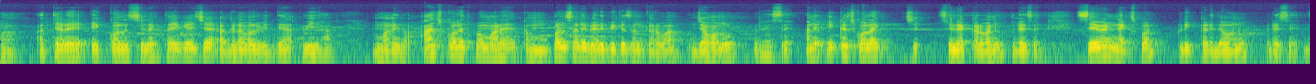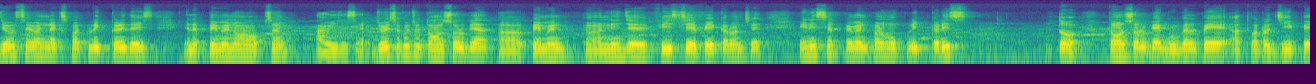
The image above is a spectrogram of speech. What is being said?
હા, અત્યારે એક કોલેજ સિલેક્ટ થઈ ગઈ છે, અગ્રવાલ વિદ્યા વિહાર. માની લો, આ જ કોલેજ પર મારે કમ્પલસરી વેરિફિકેશન કરવા જવાનું રહેશે અને એક જ કોલેજ સિલેક્ટ કરવાની રહેશે. સેવન નેક્સ્ટ પર ક્લિક કરી દેવાનું રહેશે. જેવું સેવન નેક્સ્ટ પર ક્લિક કરી દઈશ, એટલે પેમેન્ટવાળો ઓપ્શન આવી જશે. જોઈ શકો છો, ત્રણસો રૂપિયા પેમેન્ટની જે ફીસ છે પે કરવાની છે. ઇનિશિયલ પેમેન્ટ પણ હું ક્લિક કરીશ તો ત્રણસો રૂપિયા ગૂગલ પે અથવા તો જીપે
